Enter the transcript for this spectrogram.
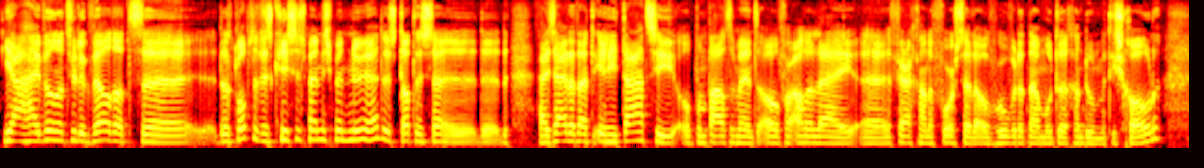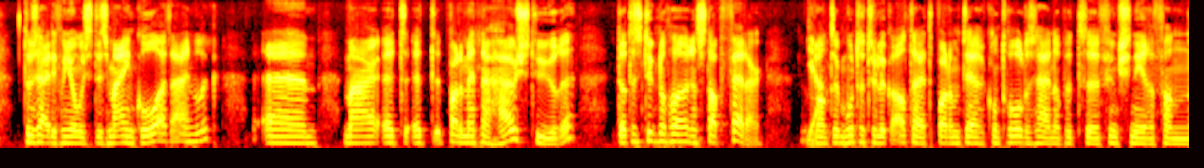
Ja, hij wil natuurlijk wel dat. Uh, dat klopt, het is crisismanagement nu. Hè, dus dat is. Uh, de, de, hij zei dat uit irritatie op een bepaald moment over allerlei vergaande voorstellen over hoe we dat nou moeten gaan doen met die scholen. Toen zei hij van jongens, het is mijn call uiteindelijk. Um, maar het, het parlement naar huis sturen, dat is natuurlijk nog wel een stap verder. Ja. Want er moet natuurlijk altijd parlementaire controle zijn op het functioneren van,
